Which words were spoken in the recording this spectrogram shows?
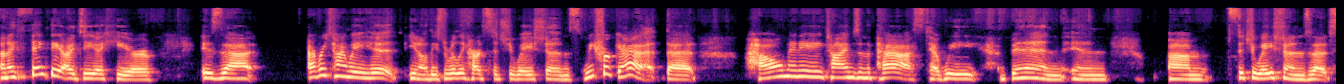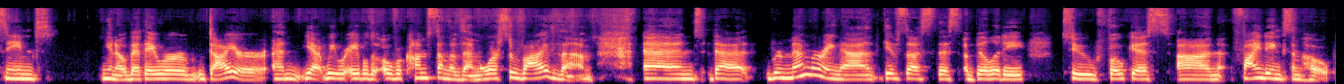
And I think the idea here is that every time we hit, you know, these really hard situations, we forget that how many times in the past have we been in um, situations that seemed you know that they were dire and yet we were able to overcome some of them or survive them. And that remembering that gives us this ability to focus on finding some hope.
